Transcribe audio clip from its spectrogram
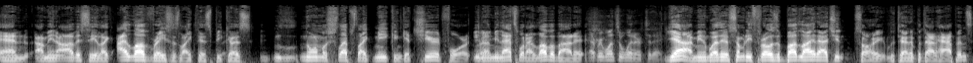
and I mean, obviously, like I love races like this because normal schleps like me can get cheered for. You know, what I mean, that's what I love about it. Everyone's a winner today. Yeah, I mean, whether somebody throws a Bud Light at you, sorry, Lieutenant, but that happens.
